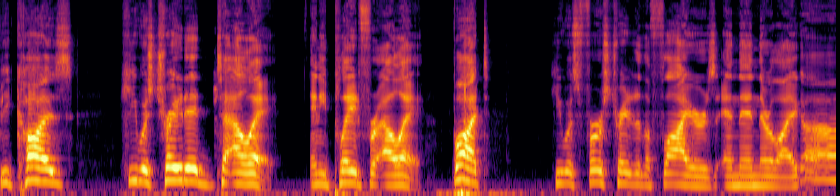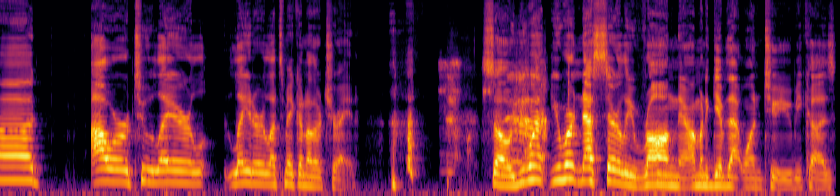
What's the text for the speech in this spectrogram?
because he was traded to LA and he played for LA. But he was first traded to the Flyers, and then they're like, uh, hour or two later, later, let's make another trade. so you weren't you weren't necessarily wrong there. I'm gonna give that one to you because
